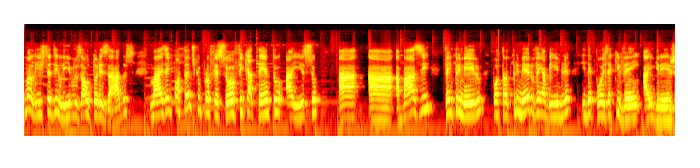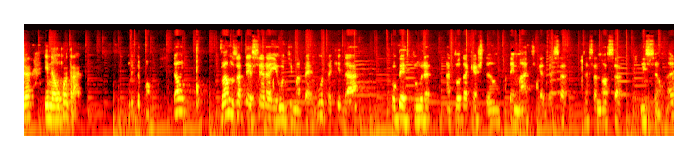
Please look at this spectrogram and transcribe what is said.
uma lista de livros autorizados, mas é importante que o professor fique atento a isso. A, a, a base vem primeiro, portanto, primeiro vem a Bíblia e depois é que vem a igreja e não o contrário. Muito bom. Então, vamos à terceira e última pergunta que dá cobertura a toda a questão temática dessa, dessa nossa missão. Né?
